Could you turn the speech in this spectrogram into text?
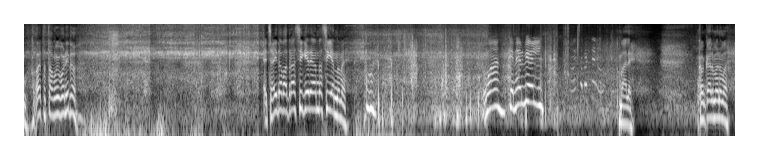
Oh, esto está muy bonito. Echadita para atrás si quieres, anda siguiéndome. Juan, qué nervio el... Vale. Con calma nomás.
